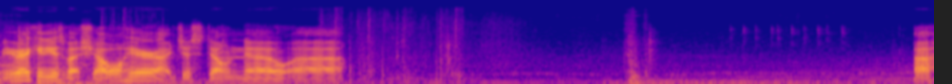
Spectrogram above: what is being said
Maybe I can use my shovel here. I just don't know. Uh, uh,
